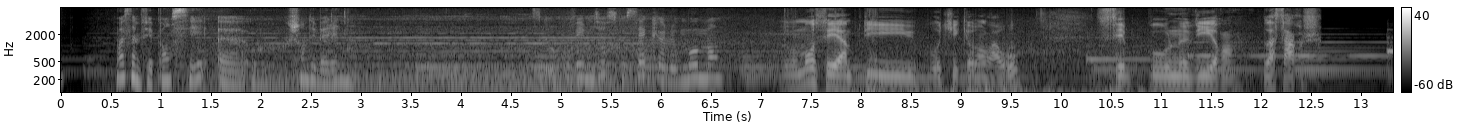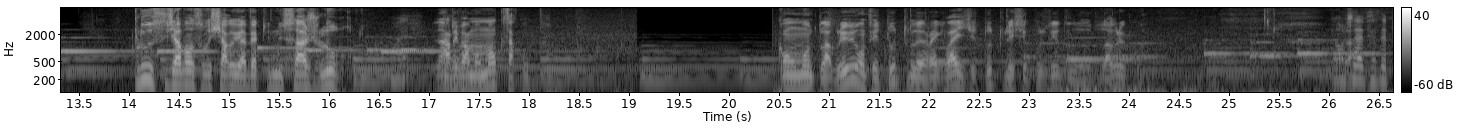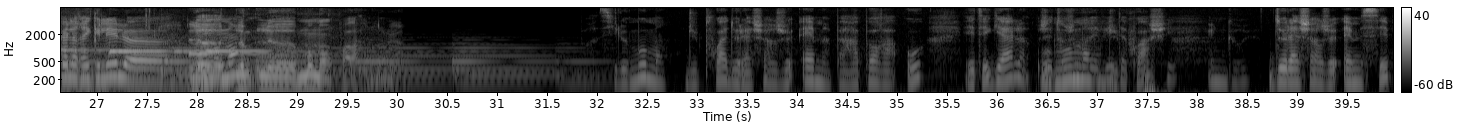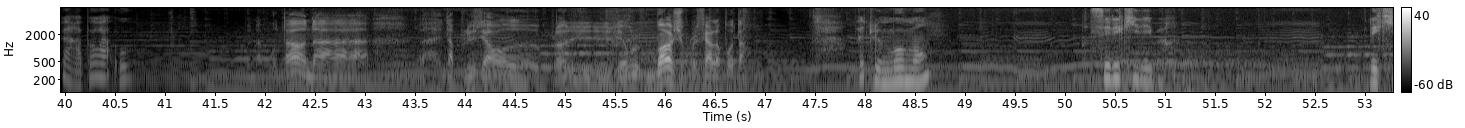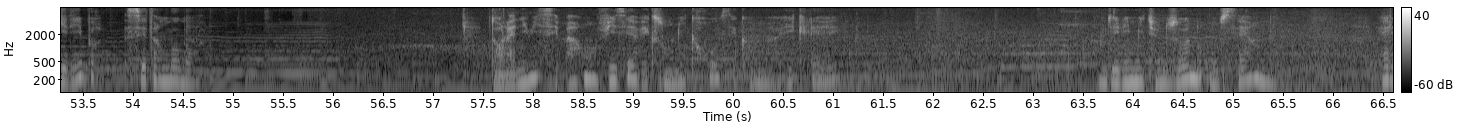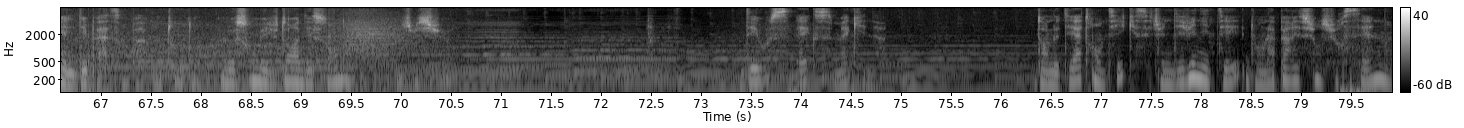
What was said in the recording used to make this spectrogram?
Moi, ça me fait penser euh, au chant des baleines. Est-ce que vous pouvez me dire ce que c'est que le moment? Le moment, c'est un petit boîtier qu'on a là-haut. C'est pour nous dire la charge. Plus j'avance le chariot avec une sage lourde, il arrive un moment que ça coupe. Quand on monte la grue, on fait tout le réglage, toutes les sécurités de, de la grue. Quoi. Donc Voilà. ça, ça s'appelle régler le, le Le, moment? le- le moment, voilà. Le moment du poids de la charge M par rapport à O est égal au moment du poids une grue de la charge MC par rapport à O. On a potin, on a, on a plusieurs, euh, plusieurs- Moi, je préfère le potin. En fait, le moment, c'est l'équilibre. L'équilibre, c'est un moment. Dans la nuit, c'est marrant, viser avec son micro, c'est comme euh, éclairer. On délimite une zone, on cerne. Elle, elle dépasse, hein, par contre, tout le temps. Son met du temps à descendre, je suis sûre. Deus ex machina. Dans le théâtre antique, c'est une divinité dont l'apparition sur scène,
